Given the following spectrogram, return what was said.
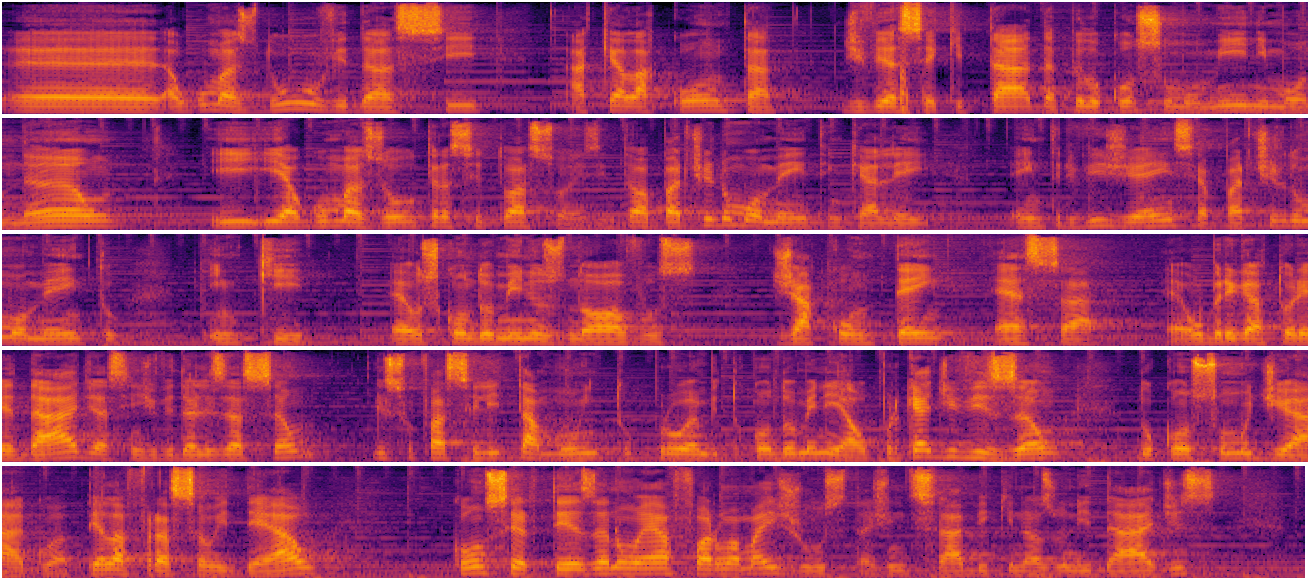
é, algumas dúvidas se aquela conta devia ser quitada pelo consumo mínimo ou não e, e algumas outras situações. Então, a partir do momento em que a lei entra em vigência, a partir do momento em que é, os condomínios novos já contêm essa é, obrigatoriedade, essa individualização, isso facilita muito para o âmbito condominial, porque a divisão do consumo de água pela fração ideal, com certeza não é a forma mais justa. A gente sabe que nas unidades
